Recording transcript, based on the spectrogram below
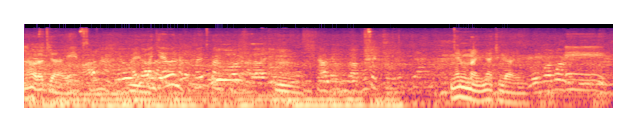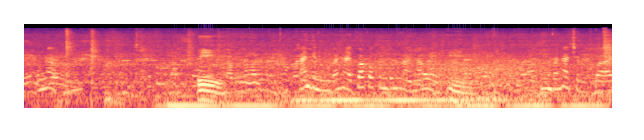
nawe urabyaye. Eh, ariko ngewe na papa we twarakundana Mm. ntabwo bivuze ko. Mwari mumaranye imyaka ingahe? Eh, umwaka umwe. Eh. Kandi numva nta kubera ko akunda umwana we numva ntacyo bitwaye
